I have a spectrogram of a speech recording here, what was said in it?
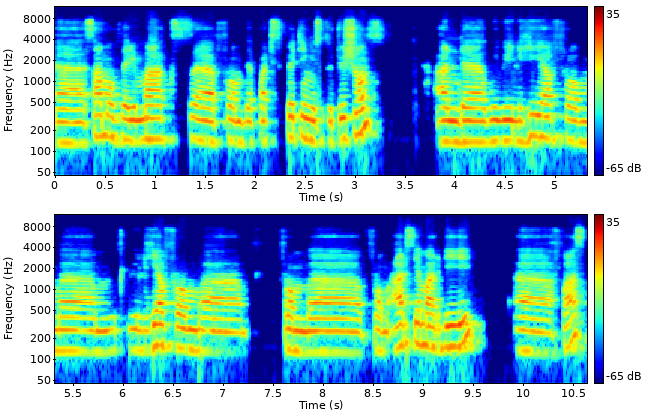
uh, some of the remarks uh, from the participating institutions. and we will hear from um, we will hear from from from RCMRD first.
